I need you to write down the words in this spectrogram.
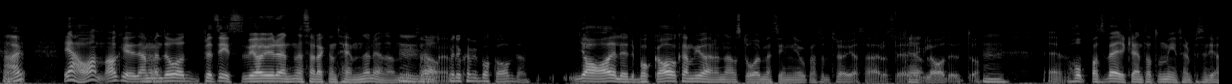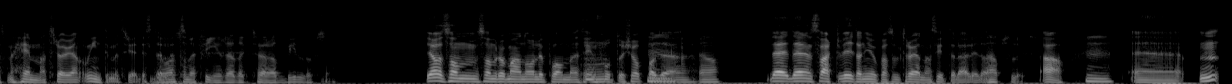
Nej, Ja, okej, ja, men då precis. Vi har ju redan nästan räknat hem den redan. mm, liksom. ja, men då kan vi bocka av den. Ja, eller bocka av kan vi göra när han står med sin Newcastle-tröja så här och ser Ja. glad ut och Mm. eh, hoppas verkligen att åtminstone presenteras med hemmatröjan och inte med tredje Det var en stället. sån där fin redaktörad bild också Ja, som, som Roman håller på med sin Mm. photoshoppade. Mm. Ja, Det, det är den svartvita Newcastle-tröjan han sitter där idag. absolut Ja. Mm. Eh, mm,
